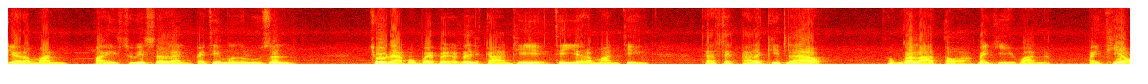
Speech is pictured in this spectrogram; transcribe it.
เยอรมันไปสวิตเซอร์แลนด์ไปที่เมืองลูเซนช่วงนั้นผมไปปฏิบัติราชการที่ที่เยอรมันจริง แต่เสร็จภารกิจแล้ว ผมก็ลาต่อไม่กี่วันไปเที่ยว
